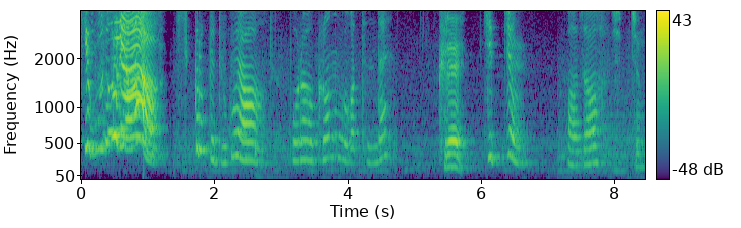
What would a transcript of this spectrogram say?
이게 무슨 소리야? 시끄럽게 누구야? 뭐라고 그러는 거 같은데? 그래 집중. 맞아, 집중.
